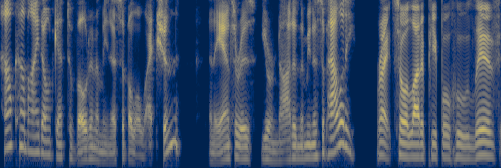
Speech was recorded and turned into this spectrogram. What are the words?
How come I don't get to vote in a municipal election? And the answer is, You're not in the municipality. Right. So a lot of people who live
